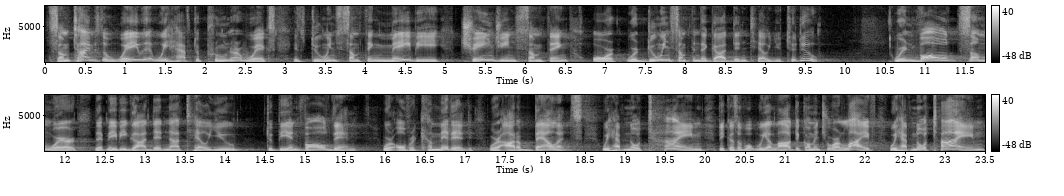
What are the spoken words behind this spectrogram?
Sometimes the way that we have to prune our wicks is doing something, maybe changing something, or we're doing something that God didn't tell you to do. We're involved somewhere that maybe God did not tell you to be involved in. We're overcommitted. We're out of balance. We have no time because of what we allowed to come into our life. We have no time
